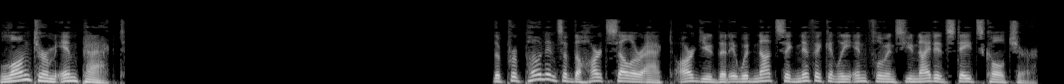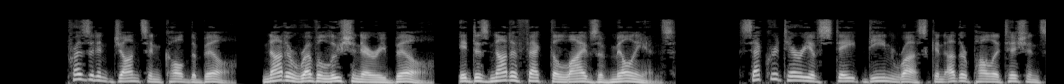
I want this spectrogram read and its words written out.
Long-term impact The proponents of the Hart-Celler Act argued that it would not significantly influence United States culture. President Johnson called the bill, "...not a revolutionary bill. It does not affect the lives of millions. Secretary of State Dean Rusk and other politicians,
